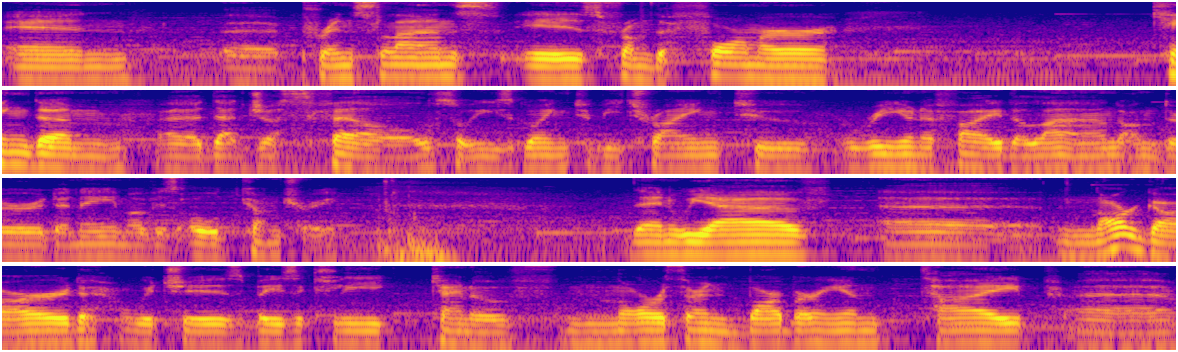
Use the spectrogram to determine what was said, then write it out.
and uh, Prince Lance is from the former kingdom uh, that just fell, so he's going to be trying to reunify the land under the name of his old country. Then we have uh, Norgard, which is basically kind of northern barbarian type, uh,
